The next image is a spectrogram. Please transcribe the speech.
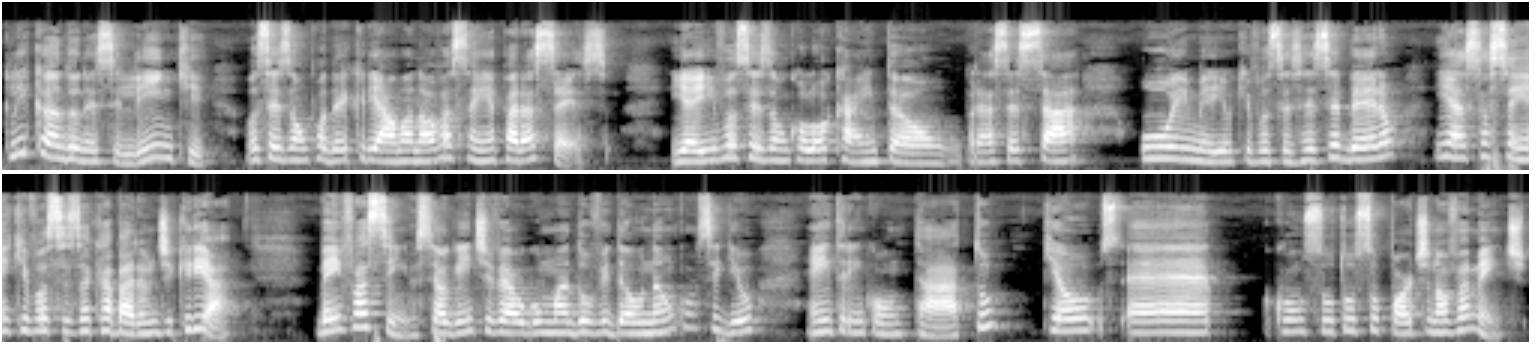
Clicando nesse link, vocês vão poder criar uma nova senha para acesso. E aí vocês vão colocar então para acessar o e-mail que vocês receberam e essa senha que vocês acabaram de criar. Bem facinho. Se alguém tiver alguma dúvida ou não conseguiu, entre em contato que eu é, consulto o suporte novamente.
